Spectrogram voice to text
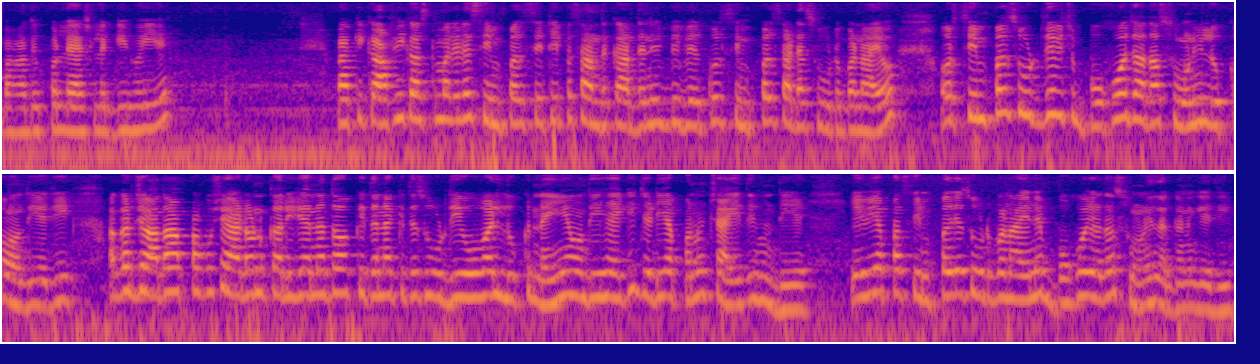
ਬਾਹਾਂ ਦੇ ਉੱਪਰ ਲੈਸ਼ ਲੱਗੀ ਹੋਈ ਹੈ ਬਾਕੀ ਕਾਫੀ ਕਸਟਮਰ ਜਿਹੜੇ ਸਿੰਪਲ ਸਿਟੀ ਪਸੰਦ ਕਰਦੇ ਨੇ ਵੀ ਬਿਲਕੁਲ ਸਿੰਪਲ ਸਾਡਾ ਸੂਟ ਬਣਾਇਓ। ਔਰ ਸਿੰਪਲ ਸੂਟ ਦੇ ਵਿੱਚ ਬਹੁਤ ਜ਼ਿਆਦਾ ਸੋਹਣੀ ਲੁੱਕ ਆਉਂਦੀ ਹੈ ਜੀ। ਅਗਰ ਜ਼ਿਆਦਾ ਆਪਾਂ ਕੁਝ ਐਡ ਆਨ ਕਰੀ ਜਾਂਦੇ ਤਾਂ ਕਿਤੇ ਨਾ ਕਿਤੇ ਸੂਟ ਦੀ ਉਹ ਵਾਲੀ ਲੁੱਕ ਨਹੀਂ ਆਉਂਦੀ ਹੈਗੀ ਜਿਹੜੀ ਆਪਾਂ ਨੂੰ ਚਾਹੀਦੀ ਹੁੰਦੀ ਹੈ ਇਹ ਵੀ ਆਪਾਂ ਸਿੰਪਲ ਜਿਹੇ ਸੂਟ ਬਣਾਏ ਨੇ, ਬਹੁਤ ਜ਼ਿਆਦਾ ਸੋਹਣੇ ਲੱਗਣਗੇ ਜੀ।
